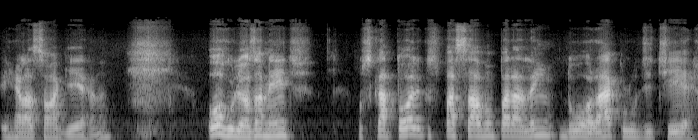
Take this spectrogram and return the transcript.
em relação à guerra. Né? Orgulhosamente, os católicos passavam para além do oráculo de Thiers,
